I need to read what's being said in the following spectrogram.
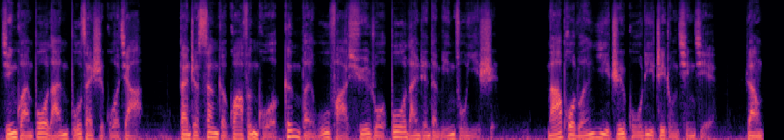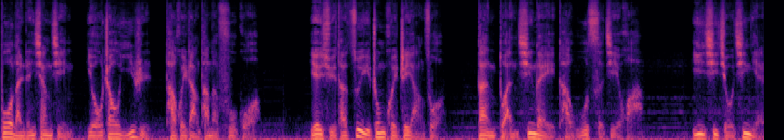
尽管波兰不再是国家，但这三个瓜分国根本无法削弱波兰人的民族意识。拿破仑一直鼓励这种情节。让波兰人相信有朝一日他会让他们复国，也许他最终会这样做，但短期内他无此计划。一七九七年，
